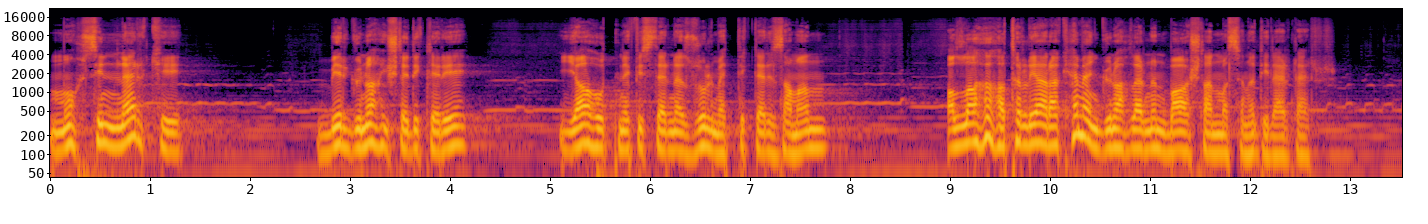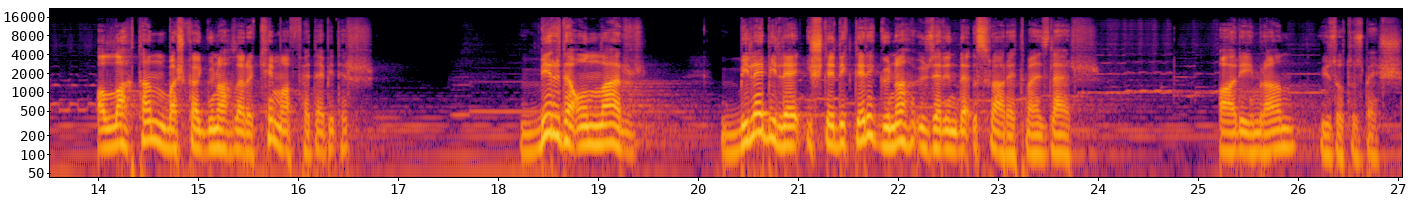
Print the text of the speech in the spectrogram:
muhsinler ki, bir günah işledikleri yahut nefislerine zulmettikleri zaman, Allah'ı hatırlayarak hemen günahlarının bağışlanmasını dilerler.'' Allah'tan başka günahları kim affedebilir? Bir de onlar bile bile işledikleri günah üzerinde ısrar etmezler. Ali İmran 135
